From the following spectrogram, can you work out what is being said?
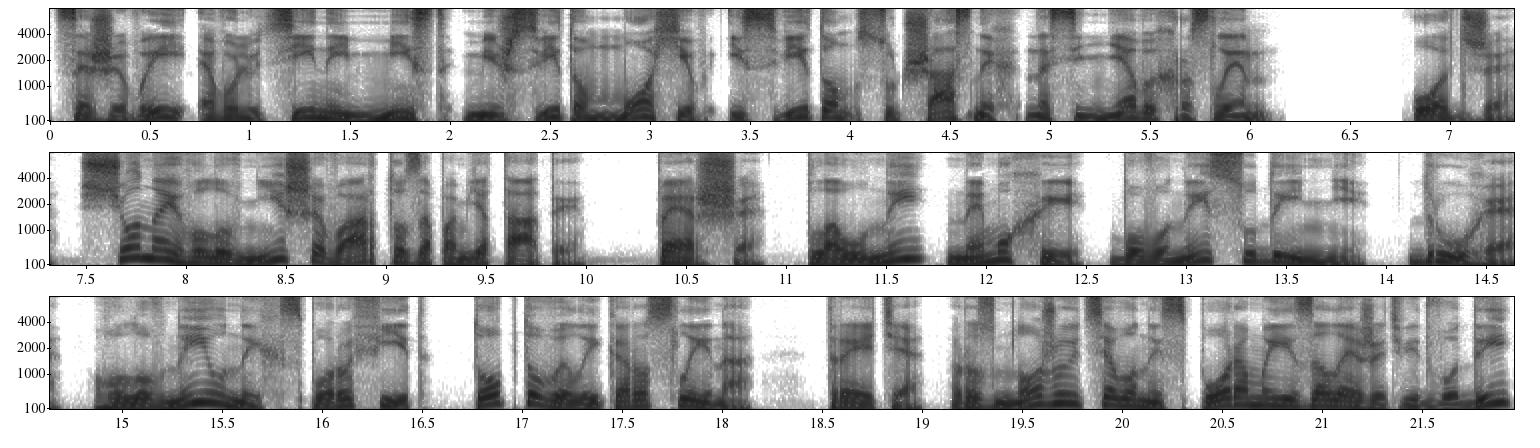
це живий еволюційний міст між світом мохів і світом сучасних насіннєвих рослин. Отже, що найголовніше варто запам'ятати? Перше, плауни не мохи, бо вони судинні. Друге, головний у них спорофіт, тобто велика рослина. Третє, розмножуються вони спорами і залежать від води.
